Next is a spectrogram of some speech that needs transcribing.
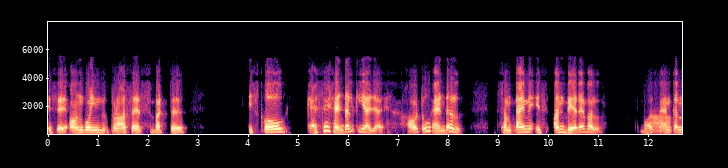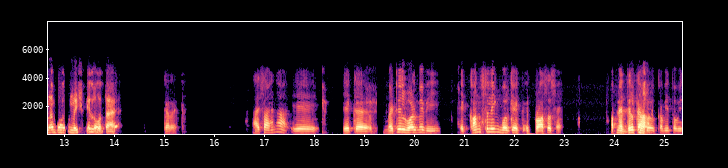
it's a ongoing process, but uh, इसको कैसे हैंडल किया जाए? How to handle sometime is unbearable बहुत हाँ। सहन करना बहुत मुश्किल होता है। करेक्ट ऐसा है ना ये एक मेटेरियल वर्ल्ड में भी एक काउंसलिंग बोल के एक, एक प्रोसेस है। अपने दिल का हाँ। जो कभी तो भी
